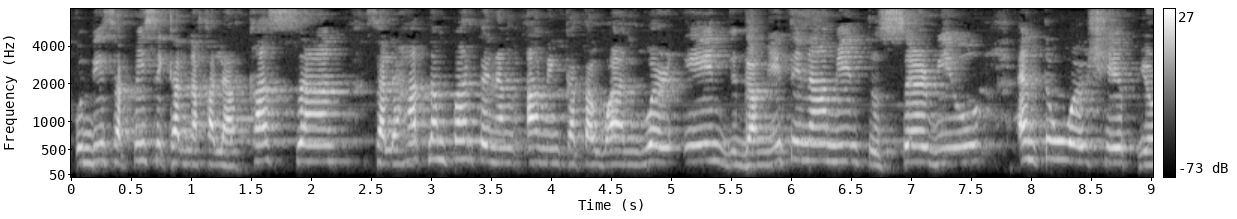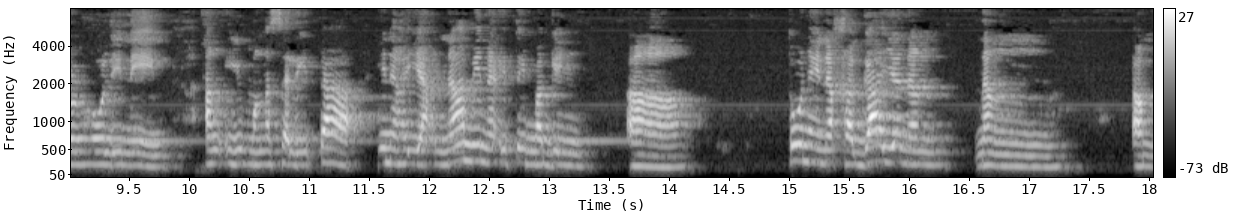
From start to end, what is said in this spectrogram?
kundi sa physical na kalakasan, sa lahat ng parte ng aming katawan wherein gagamitin namin to serve you and to worship your holy name. Ang iyong mga salita, hinahayaan namin na ito'y maging uh, tunay na kagaya ng, ng um,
